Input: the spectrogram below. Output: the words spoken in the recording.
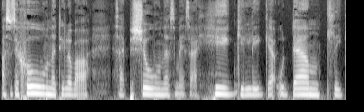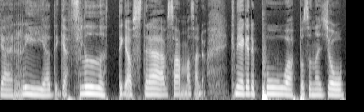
associationer till att vara så personer som är så hyggliga, ordentliga, rediga, flitiga och strävsamma. Så här, knegade på på sina jobb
